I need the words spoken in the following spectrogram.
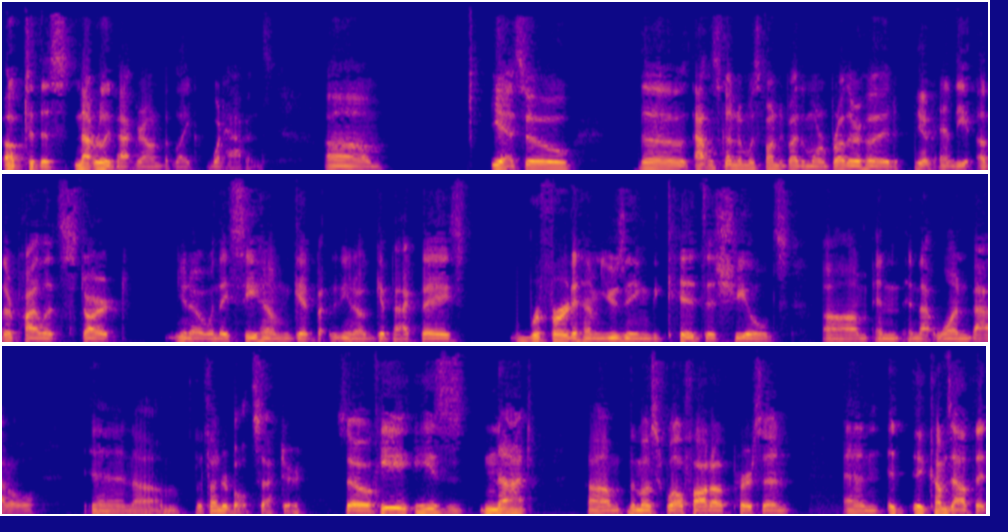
up to this, not really background, but like what happens. Um, yeah. So the Atlas Gundam was funded by the Moore Brotherhood Yep. and the other pilots start, you know, when they see him get, you know, get back, they refer to him using the kids as shields, um, in, in that one battle in, um, the Thunderbolt sector. So he, he's not, um, the most well thought of person. And it, it comes out that,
